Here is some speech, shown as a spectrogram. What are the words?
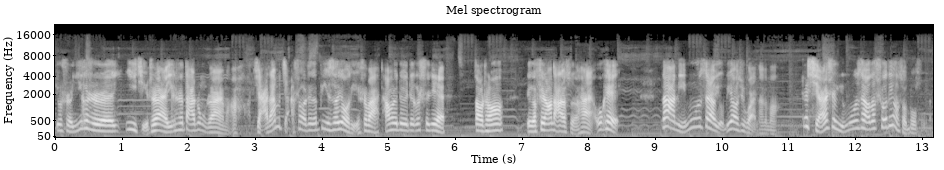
就是一个是一己之爱，一个是大众之爱嘛啊。假咱们假设这个闭塞幼体是吧，他会对这个世界造成这个非常大的损害。OK，那你 Mooncell 有必要去管他的吗？这显然是与 Mooncell 的设定所不符的。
